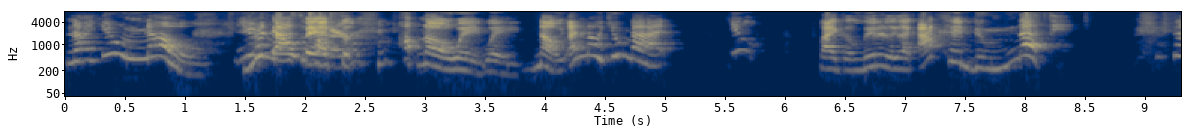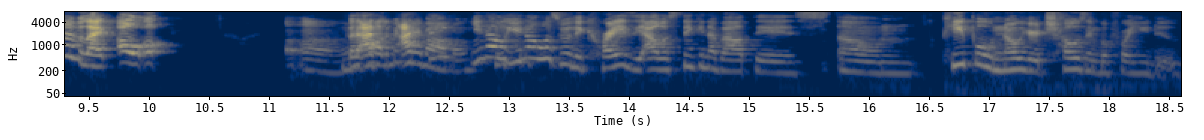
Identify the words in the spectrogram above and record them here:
now you know you you're know not supposed better. to no wait wait no i know you're not you like literally like i couldn't do nothing they'd be like oh, oh Uh-uh. but I, I think, you know, you know what's really crazy? I was thinking about this. Um, people know you're chosen before you do.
